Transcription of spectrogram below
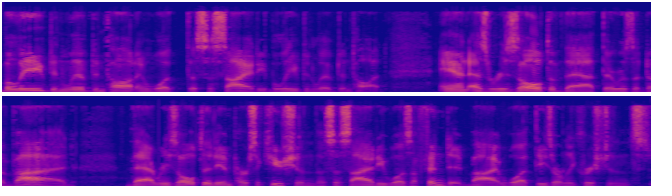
believed and lived and taught and what the society believed and lived and taught. And as a result of that, there was a divide that resulted in persecution. The society was offended by what these early Christians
